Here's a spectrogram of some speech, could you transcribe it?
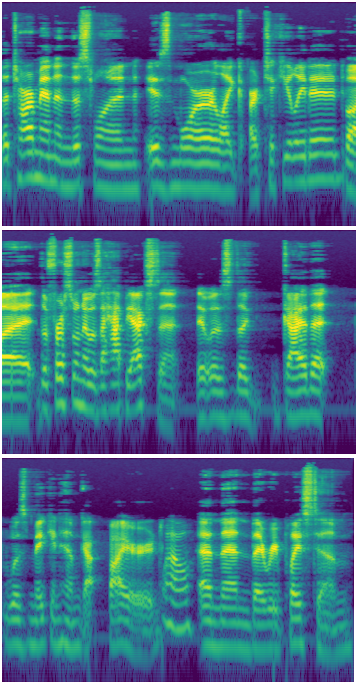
the Tarman in this one is more like articulated, but the first one it was a happy accident. It was the guy that was making him got fired Wow. and then they replaced him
